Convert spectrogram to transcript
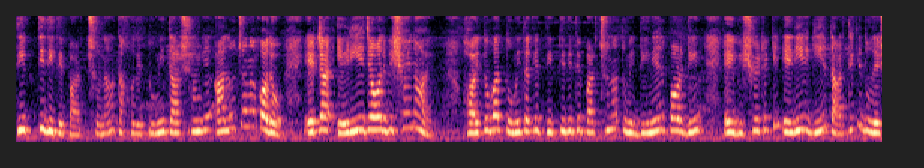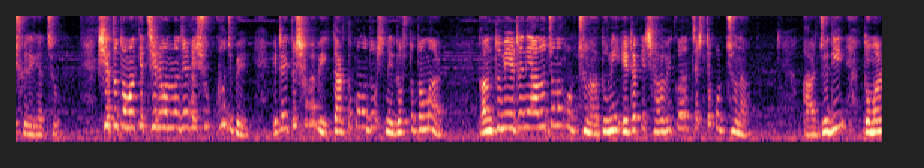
তৃপ্তি দিতে পারছ না, তাহলে তুমি তার সঙ্গে আলোচনা করো। এটা এড়িয়ে যাওয়ার বিষয় নয়। হয়তোবা তুমি তাকে তৃপ্তি দিতে পারছ না, তুমি দিনের পর দিন এই বিষয়টাকে এড়িয়ে গিয়ে তার থেকে দূরে সরে গেছো। সে তো তোমাকে ছেড়ে অন্য জায়গায় সুখ খুঁজবে। এটাই তো স্বাভাবিক, তার তো কোনো দোষ নেই, দোষ তো তোমার। কারণ তুমি এটা নিয়ে আলোচনা করছ না, তুমি এটাকে স্বাভাবিক করার চেষ্টা করছ না। আর যদি তোমার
